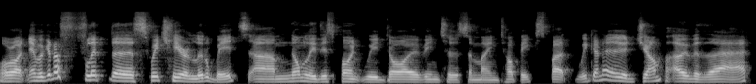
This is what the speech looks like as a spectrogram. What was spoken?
All right, now we're going to flip the switch here a little bit. Um, normally, at this point, we dive into some main topics, but we're going to jump over that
